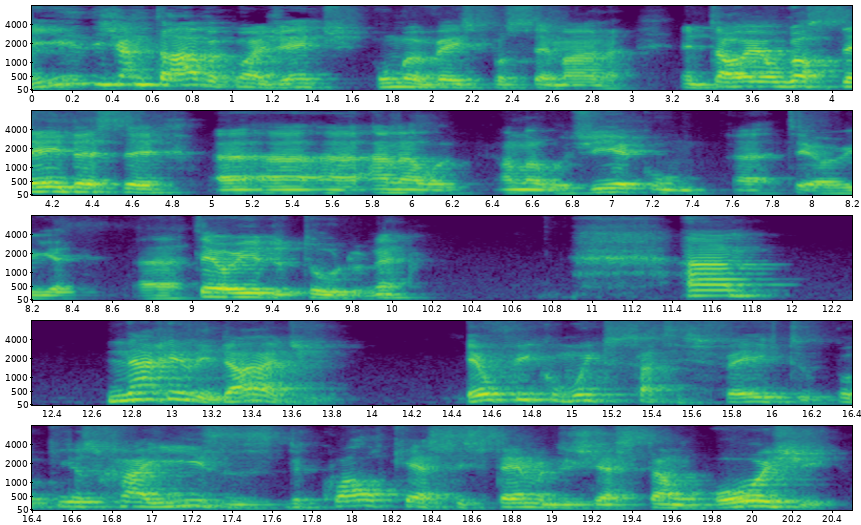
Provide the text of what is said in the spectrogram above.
E ele jantava com a gente uma vez por semana. Então, eu gostei dessa uh, analogia com teoria, teoria de tudo, né? Um, na realidade, eu fico muito satisfeito porque as raízes de qualquer sistema de gestão hoje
